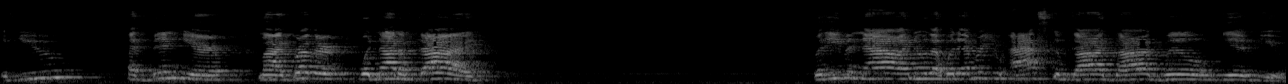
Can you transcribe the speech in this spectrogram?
if you had been here, my brother would not have died. But even now, I know that whatever you ask of God, God will give you.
